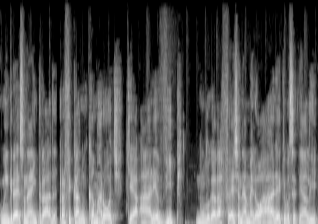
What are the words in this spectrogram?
o ingresso, né, a entrada, para ficar no camarote, que é a área VIP no lugar da festa, né? A melhor área que você tem ali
